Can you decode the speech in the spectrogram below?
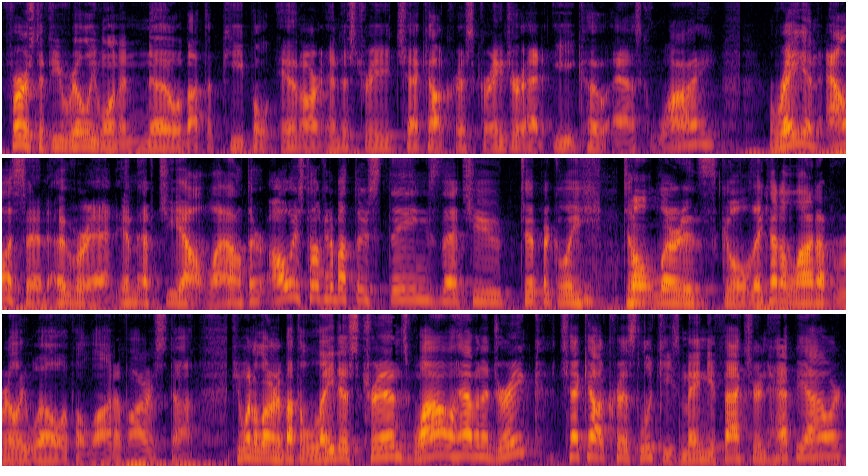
First, if you really want to know about the people in our industry, check out Chris Granger at Eco Ask Why. Ray and Allison over at MFG Out Loud, they're always talking about those things that you typically don't learn in school. They kind of line up really well with a lot of our stuff. If you want to learn about the latest trends while having a drink, check out Chris Luecke's Manufacturing Happy Hour.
